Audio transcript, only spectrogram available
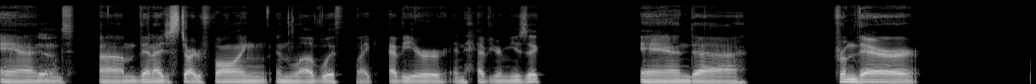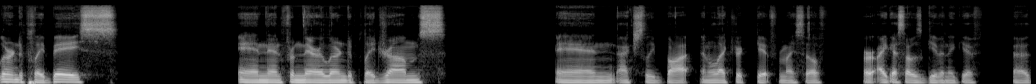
and um then I just started falling in love with like heavier and heavier music. And uh from there learned to play bass and then from there I learned to play drums and actually bought an electric kit for myself or I guess I was given a gift uh,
